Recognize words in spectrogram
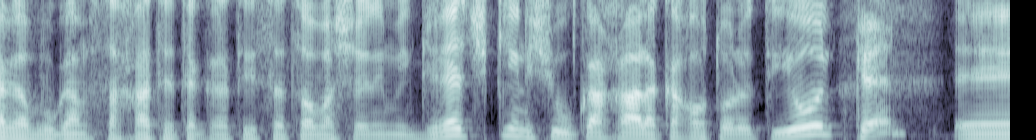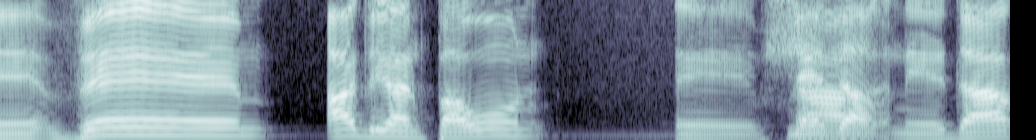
אגב, הוא גם סחט את הכרטיס הצהוב השני מגרצ'קין, שהוא ככה לקח אותו לטיול. כן. אה, ואדריאן פאון, אה, שער נהדר. נהדר.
